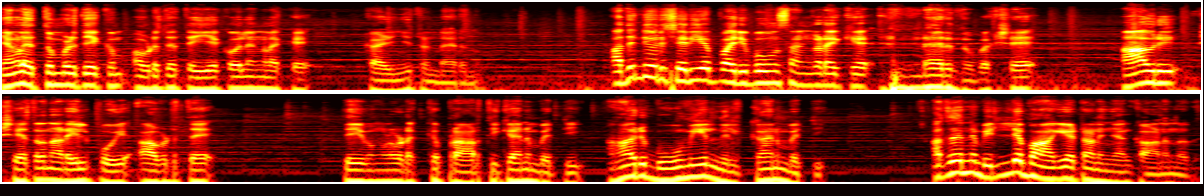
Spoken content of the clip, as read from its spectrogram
ഞങ്ങൾ എത്തുമ്പോഴത്തേക്കും അവിടുത്തെ തെയ്യക്കോലങ്ങളൊക്കെ കഴിഞ്ഞിട്ടുണ്ടായിരുന്നു. അതിന്റെ ഒരു ചെറിയ പരിഭവവും സങ്കടമൊക്കെ ഉണ്ടായിരുന്നു. പക്ഷേ ആ ഒരു ക്ഷേത്രനടയിൽ പോയി അവിടുത്തെ ദൈവങ്ങളോടൊക്കെ പ്രാർത്ഥിക്കാനും പറ്റി ആ ഒരു ഭൂമിയിൽ നിൽക്കാനും പറ്റി. അത് തന്നെ വലിയ ഭാഗ്യമായിട്ടാണ് ഞാൻ കാണുന്നത്.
